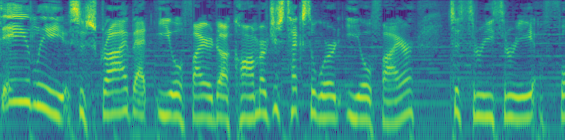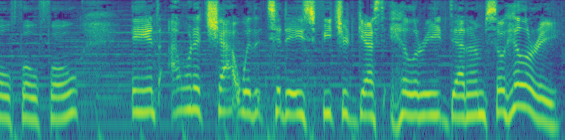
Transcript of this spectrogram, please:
daily. Subscribe at eofire.com or just text the word EOFire to 33444. And I want to chat with today's featured guest, Hillary Denham. So, Hillary,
